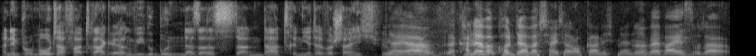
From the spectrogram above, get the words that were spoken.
an den Promoter-Vertrag irgendwie gebunden, dass er das dann da trainiert hat. Wahrscheinlich. Ja, ja, da kann er, konnte er wahrscheinlich dann auch gar nicht mehr, ne? Wer weiß, Mhm. oder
